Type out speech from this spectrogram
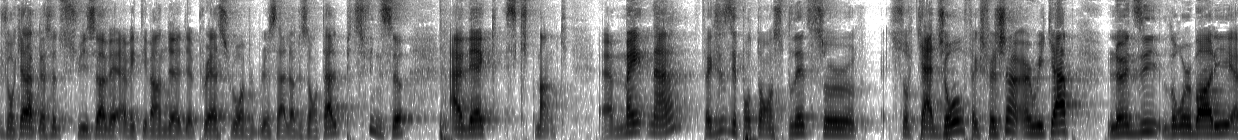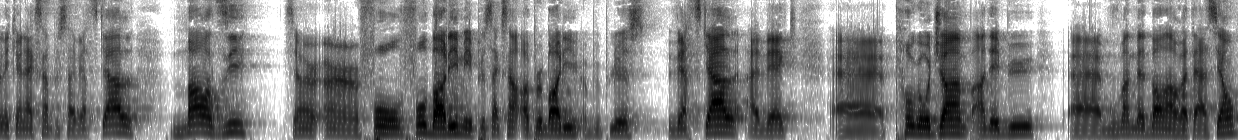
jour 4 après ça, tu suis ça avec, tes ventes de, press row un peu plus à l'horizontale. Puis tu finis ça avec ce qui te manque. Euh, maintenant, fait que ça, c'est pour ton split sur, sur 4 jours. Fait que je fais juste un recap. Lundi, lower body avec un accent plus à vertical. Mardi, c'est un, full, full body, mais plus accent upper body, un peu plus vertical avec euh, pogo jump en début, euh, mouvement de medball en rotation.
